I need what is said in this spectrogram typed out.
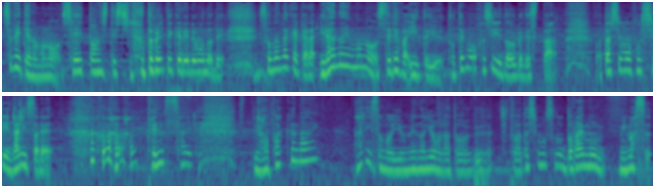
全てのものを整頓してまとめてくれるものでその中からいらないものを捨てればいいというとても欲しい道具でした。私も欲しい。何それ？天才。やばくない？何その夢のような道具？ちょっと私もそのドラえもん見ます。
